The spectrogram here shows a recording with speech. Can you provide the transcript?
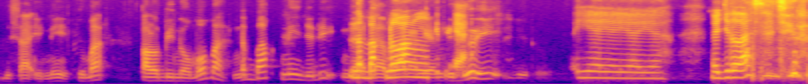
bisa ini, cuma kalau binomo mah nebak nih, jadi Nebak ada doang yang gitu ya. dibeli gitu. Iya iya iya iya. Nggak jelas anjir.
